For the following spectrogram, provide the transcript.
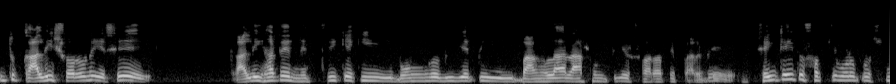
কিন্তু কালী স্মরণে এসে কালীঘাটের নেত্রীকে কি বঙ্গ বিজেপি বাংলার আসন থেকে সরাতে পারবে? সেইটাই তো সবচেয়ে বড় প্রশ্ন।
